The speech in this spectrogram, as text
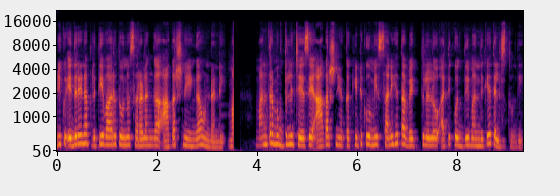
మీకు ఎదురైన ప్రతి వారితోనూ సరళంగా ఆకర్షణీయంగా ఉండండి. మ- మంత్రముగ్ధుల్ని చేసే ఆకర్షణ యొక్క కిటుకు మీ సన్నిహిత వ్యక్తులలో అతి కొద్ది మందికే తెలుస్తుంది.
